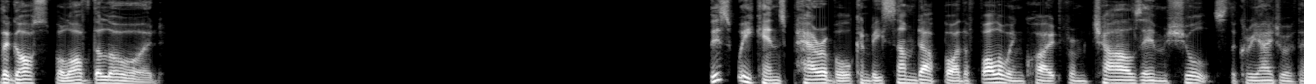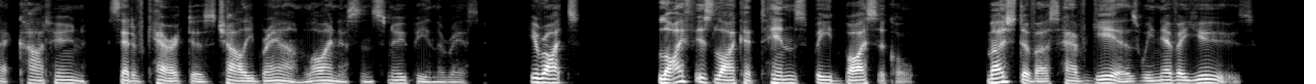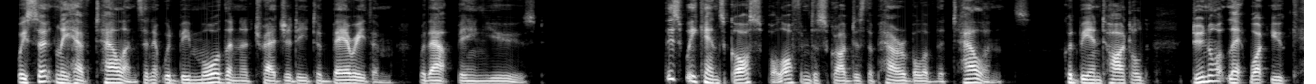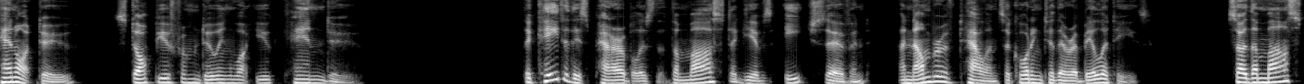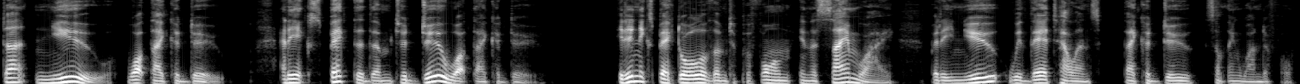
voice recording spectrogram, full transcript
The Gospel of the Lord. This weekend's parable can be summed up by the following quote from Charles M. Schulz, the creator of that cartoon set of characters Charlie Brown, Linus, and Snoopy, and the rest. He writes Life is like a 10 speed bicycle. Most of us have gears we never use. We certainly have talents, and it would be more than a tragedy to bury them without being used. This weekend's gospel, often described as the parable of the talents, could be entitled, Do Not Let What You Cannot Do Stop You from Doing What You Can Do. The key to this parable is that the master gives each servant a number of talents according to their abilities. So the master knew what they could do, and he expected them to do what they could do. He didn't expect all of them to perform in the same way, but he knew with their talents they could do something wonderful.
